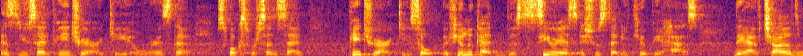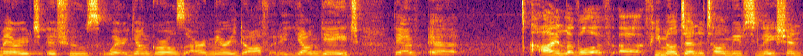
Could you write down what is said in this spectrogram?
as you said, patriarchy, or as the spokesperson said, patriarchy. So if you look at the serious issues that Ethiopia has, they have child marriage issues where young girls are married off at a young age. They have a high level of uh, female genital mutilation.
